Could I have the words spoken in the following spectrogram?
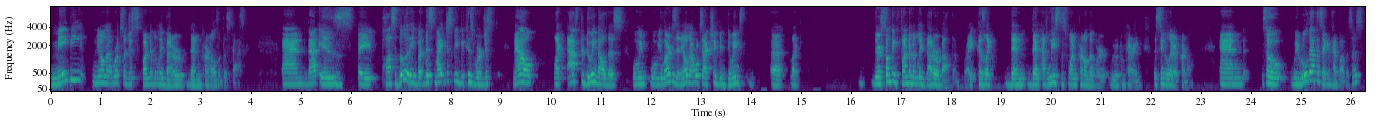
maybe neural networks are just fundamentally better than kernels at this task. And that is a possibility, but this might just be because we're just now, like after doing all this, what we what we learned is that neural networks actually been doing uh, like there's something fundamentally better about them, right? Because like then then at least this one kernel that we're we were comparing, the single layer kernel. And so we ruled out the second hypothesis.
